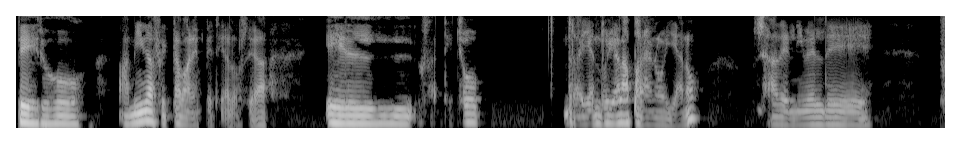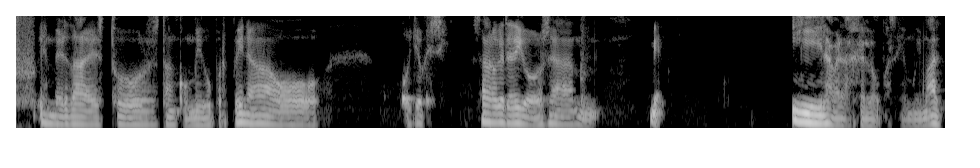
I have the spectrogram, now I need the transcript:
pero a mí me afectaba en especial, o sea, el, o sea, de hecho, rayando ya la paranoia, ¿no? O sea, del nivel de, en verdad estos están conmigo por pena o, o yo qué sé, ¿sabes lo que te digo? O sea, bien. Y la verdad es que lo pasé muy mal.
